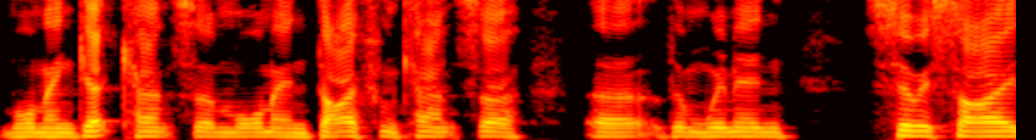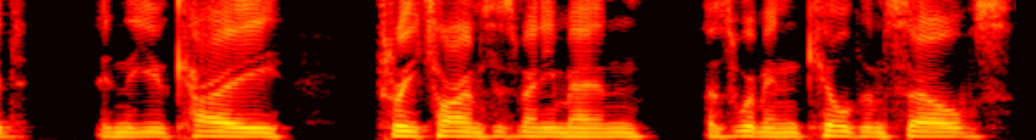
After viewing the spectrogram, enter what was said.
more men get cancer, more men die from cancer uh, than women. Suicide in the UK, three times as many men as women kill themselves.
